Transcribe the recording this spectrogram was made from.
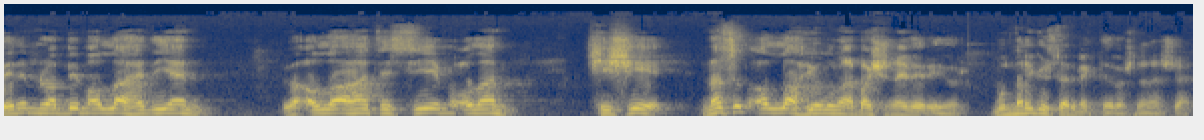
benim Rabbim Allah diyen ve Allah'a teslim olan kişi nasıl Allah yoluna başına veriyor. Bunları göstermekte baştan aşağı.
